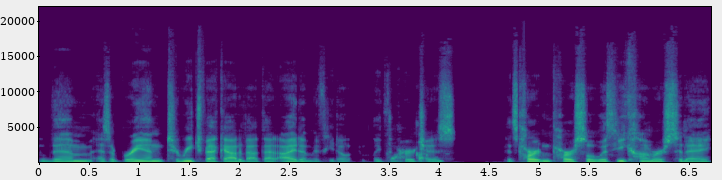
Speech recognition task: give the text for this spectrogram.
them as a brand to reach back out about that item if you don't complete the purchase. It's part and parcel with e-commerce today.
